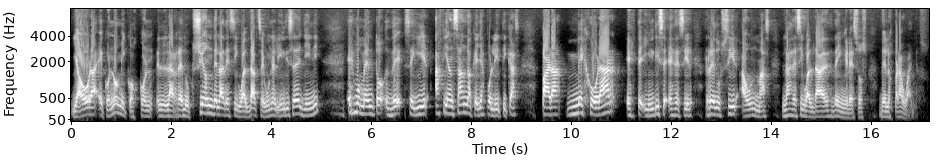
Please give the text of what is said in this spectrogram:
y ahora económicos con la reducción de la desigualdad según el índice de Gini, es momento de seguir afianzando aquellas políticas para mejorar este índice, es decir, reducir aún más las desigualdades de ingresos de los paraguayos.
